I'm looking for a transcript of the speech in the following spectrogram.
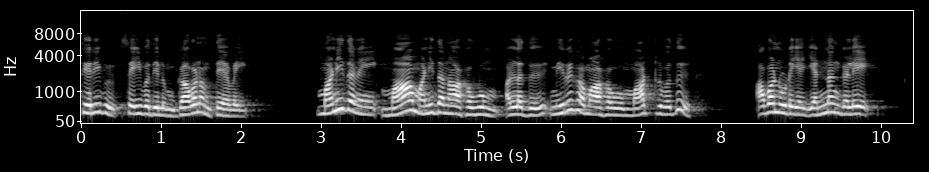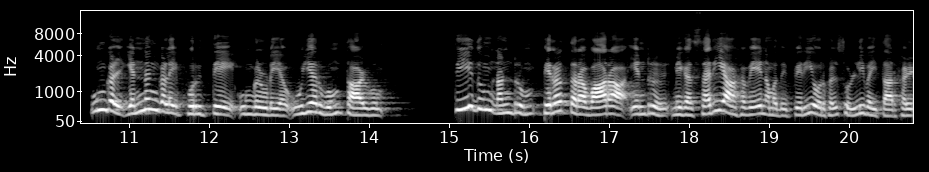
தெரிவு செய்வதிலும் கவனம் தேவை. மனிதனை மா மனிதனாகவும் அல்லது மிருகமாகவும் மாற்றுவது அவனுடைய எண்ணங்களே. உங்கள் எண்ணங்களை பொறுத்தே உங்களுடைய உயர்வும் தாழ்வும் நன்றும் பிறர் தர வாரா என்று மிக சரியாகவே நமது பெரியோர்கள் சொல்லி வைத்தார்கள்.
